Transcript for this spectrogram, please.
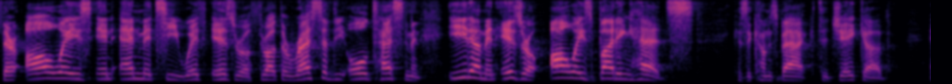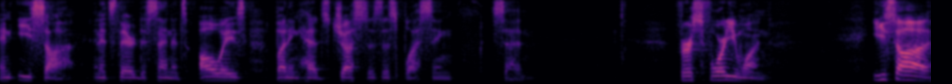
They're always in enmity with Israel throughout the rest of the Old Testament. Edom and Israel always butting heads because it comes back to Jacob and Esau, and it's their descendants always butting heads, just as this blessing said. Verse 41 Esau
